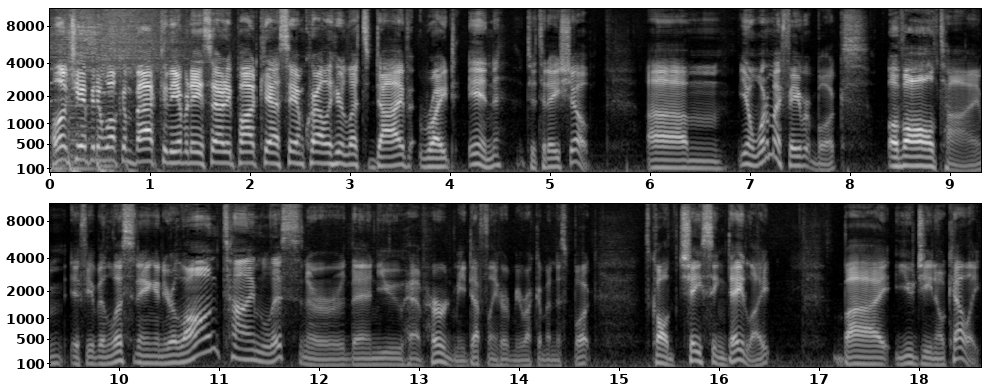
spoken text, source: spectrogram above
Hello, champion, and welcome back to the Everyday Saturday podcast. Sam Crowley here. Let's dive right in to today's show. Um, you know, one of my favorite books of all time, if you've been listening and you're a long time listener, then you have heard me, definitely heard me recommend this book. It's called Chasing Daylight by Eugene O'Kelly.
